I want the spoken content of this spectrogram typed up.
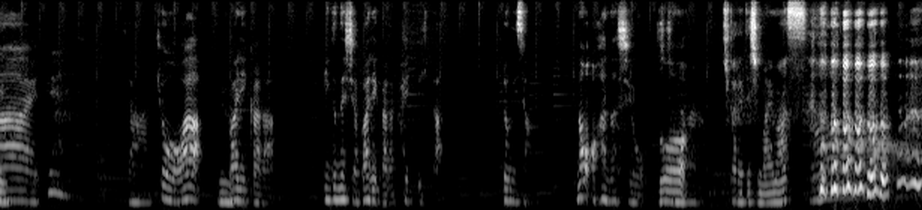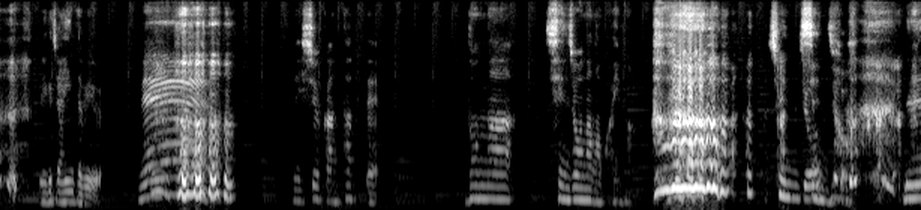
はい。じゃあ今日はうんバリから、インドネシアバリから帰ってきたロミさんのお話を聞きながら。聞かれてしまいます。めぐちゃんインタビュー。ねえ。で1週間経ってどんな心情なのか今。心 情心情。ねえ。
